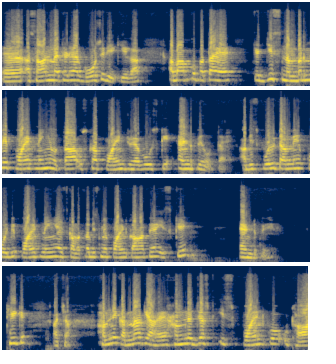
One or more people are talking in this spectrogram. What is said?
आसान मेथड है गौर से देखिएगा। अब आपको पता है कि जिस नंबर में पॉइंट नहीं होता, उसका पॉइंट जो है वो उसके एंड पे होता है। अब इस पूरी टर्म में कोई भी पॉइंट नहीं है, इसका मतलब इसमें पॉइंट कहाँ पे है? इसके एंड पे है। ठीक है? अच्छा हमने करना क्या है? हमने जस्ट इस पॉइंट को उठा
